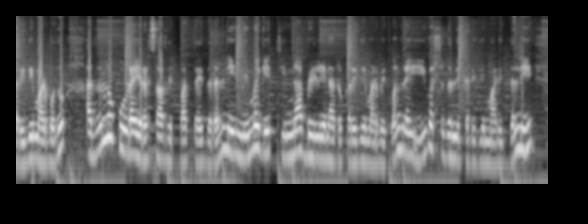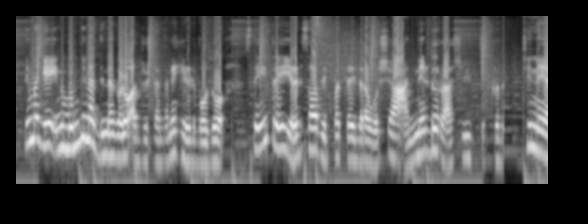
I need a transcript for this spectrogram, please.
ಖರೀದಿ ಮಾಡ್ಬೋದು. ಅದರಲ್ಲೂ ಕೂಡ ಎರಡ್ ಸಾವಿರದ ಇಪ್ಪತ್ತೈದರಲ್ಲಿ ನಿಮಗೆ ಚಿನ್ನ, ಬೆಳ್ಳಿ ಏನಾದರೂ ಖರೀದಿ ಮಾಡಬೇಕು ಅಂದ್ರೆ ಈ ವರ್ಷದಲ್ಲಿ ಖರೀದಿ ಮಾಡಿದ್ದಲ್ಲಿ ನಿಮಗೆ ಇನ್ನು ಮುಂದಿನ ದಿನಗಳು ಅದೃಷ್ಟ ಅಂತಾನೆ ಹೇಳ್ಬೋದು. ಸ್ನೇಹಿತರೆ, ಎರಡ್ ಸಾವಿರದ ಇಪ್ಪತ್ತೈದರ ವರ್ಷ ಹನ್ನೆರಡು ರಾಶಿ ಚಕ್ರದ ಚಿಹ್ನೆಯ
